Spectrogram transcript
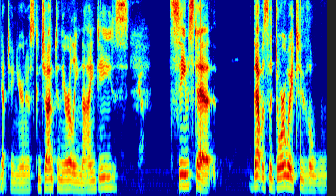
Neptune Uranus, conjunct in the early 90s, yeah. seems to that was the doorway to the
